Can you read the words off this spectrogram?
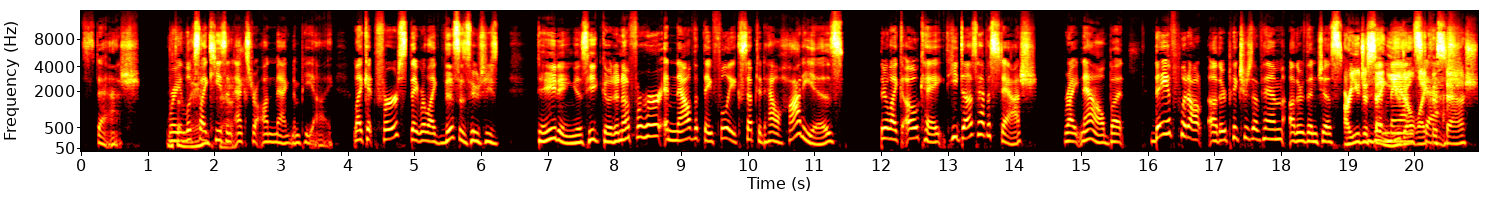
stash, where he looks like he's an extra on Magnum PI. Like at first, they were like, "This is who she's dating. Is he good enough for her?" And now that they fully accepted how hot he is, they're like, "Okay, he does have a stash right now, but." They have put out other pictures of him other than just. Are you just saying you don't like the stash?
